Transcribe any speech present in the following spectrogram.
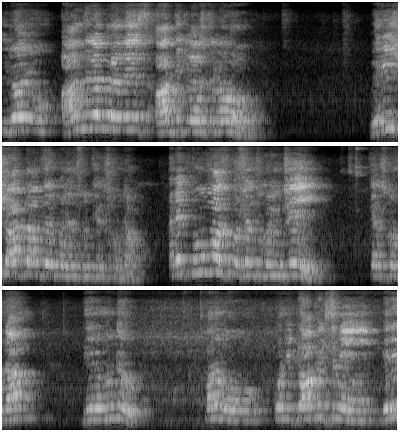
ఈరోజు ఆంధ్రప్రదేశ్ ఆర్థిక వ్యవస్థలో వెరీ షార్ట్ ఆన్సర్ క్వశ్చన్స్ గురించి తెలుసుకుంటాం అంటే టూ మార్క్స్ క్వశ్చన్స్ గురించి తెలుసుకుంటాం దీని ముందు మనము కొన్ని టాపిక్స్ని వెరీ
